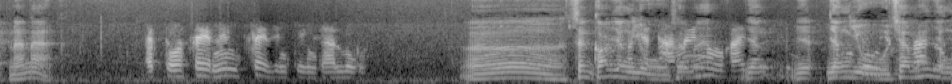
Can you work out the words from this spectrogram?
บนั้นน่ะแต่ตัวเส้นนี่เส้นจริงๆค่ะลุงเออซึ่งเขายังอยู่ใช่ไหมเขาจะทำให้หนูขายยังยังยังอยู่ใช่ไหมยัง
